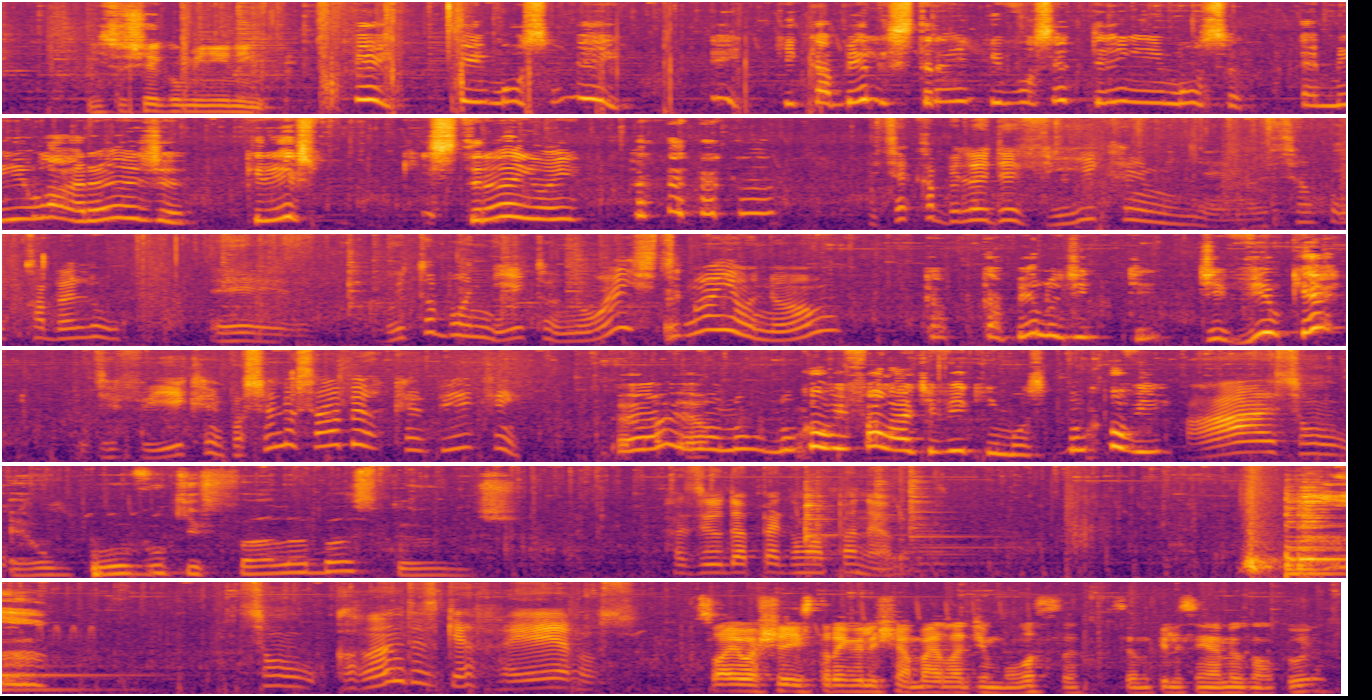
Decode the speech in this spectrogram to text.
Isso chega um menininho. Ei, ei, moça, ei, ei, que cabelo estranho que você tem, hein, moça? É meio laranja, crespo. Que estranho, hein? Esse é cabelo de viking, menina. Esse é um cabelo é, muito bonito. Não é estranho, não? Ca- cabelo de, de, de vi o quê? De viking. Você não sabe o que é viking? Eu, eu nu- nunca ouvi falar de viking, moça. Nunca ouvi. Ah, são... É um povo que fala bastante. Razilda pega uma panela. São grandes guerreiros. Só eu achei estranho ele chamar ela de moça, sendo que eles têm a mesma altura.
